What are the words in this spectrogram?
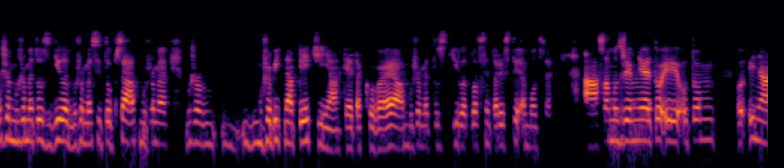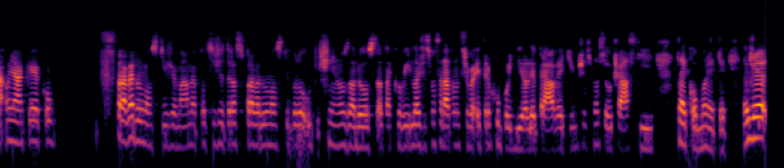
Takže můžeme to sdílet, můžeme si to psát, můžeme, můžeme, může být napětí nějaké takové a můžeme to sdílet vlastně tady z ty emoce. A samozřejmě je to i o tom, i o nějaké jako v spravedlnosti, že máme pocit, že teda spravedlnosti bylo učiněno za dost a takovýhle, že jsme se na tom třeba i trochu podíleli právě tím, že jsme součástí té komunity. Takže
